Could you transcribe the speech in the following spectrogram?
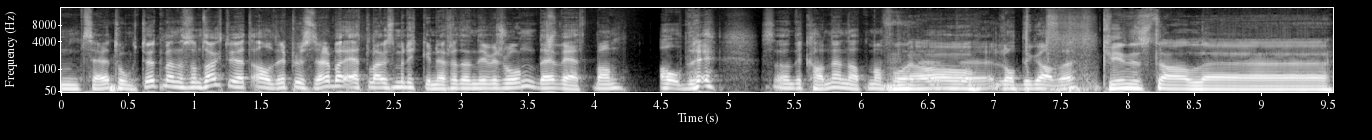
mm, ser det tungt ut. Men som sagt, vi vet aldri. Plutselig er det bare ett lag som rykker ned fra den divisjonen. Det vet man aldri. Så det kan hende at man får no. et lodd i gave. Kvinesdal eh,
